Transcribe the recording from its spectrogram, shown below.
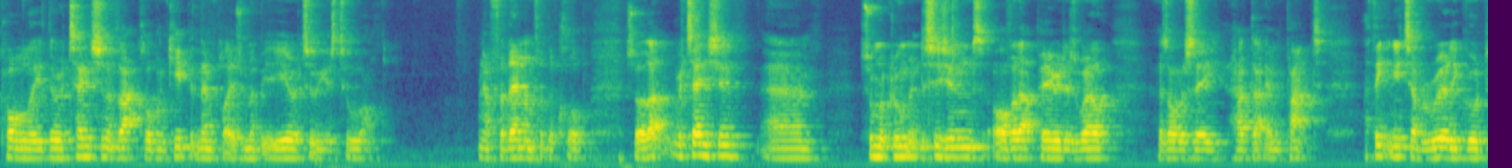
probably the retention of that club and keeping them players maybe a year or two years too long. You know, for them and for the club. So that retention, um, some recruitment decisions over that period as well, has obviously had that impact. I think you need to have a really good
